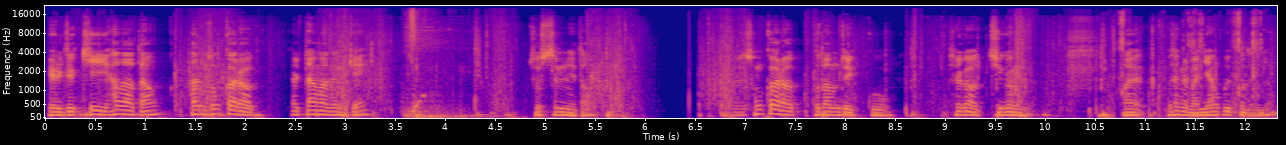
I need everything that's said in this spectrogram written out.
빌드 키 하나당 한 손가락 할당하는 게 좋습니다. 손가락 부담도 있고 제가 지금 아, 고생을 많이 하고 있거든요.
